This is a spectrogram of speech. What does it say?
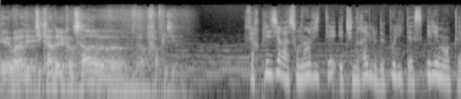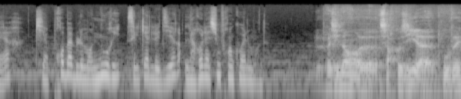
Et voilà, des petits clins d'œil comme ça, euh, pour faire plaisir. Faire plaisir à son invité est une règle de politesse élémentaire qui a probablement nourri, c'est le cas de le dire, la relation franco-allemande. Le président euh, Sarkozy a trouvé,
